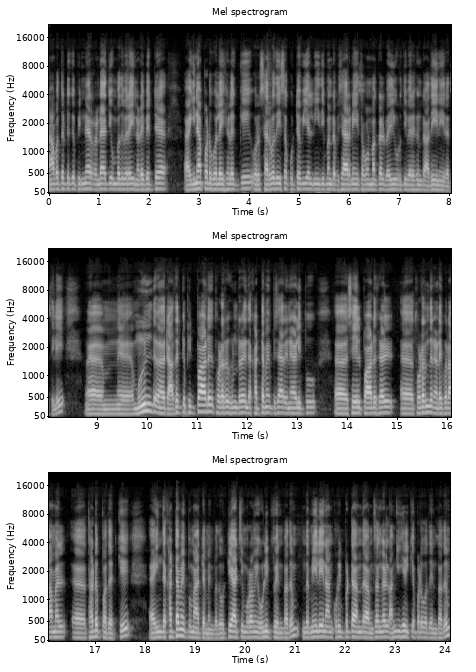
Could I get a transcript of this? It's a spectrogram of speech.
நாற்பத்தெட்டுக்கு பின்னர் ரெண்டாயிரத்தி ஒன்பது வரை நடைபெற்ற இனப்படுகொலைகளுக்கு ஒரு சர்வதேச குற்றவியல் நீதிமன்ற விசாரணையை தமிழ் மக்கள் வலியுறுத்தி வருகின்ற அதே நேரத்திலே ஆம், மீண்டு அதற்கு பிற்பாடு தொடர்கின்ற இந்த கட்டமைப்பு சார் இன அழிப்பு செயல்பாடுகள் தொடர்ந்து நடைபெறாமல் தடுப்பதற்கு இந்த கட்டமைப்பு மாற்றம் என்பது ஒட்டியாட்சி முறைமை ஒழிப்பு என்பதும் இந்த மேலே நான் குறிப்பிட்ட அந்த அம்சங்கள் அங்கீகரிக்கப்படுவது என்பதும்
